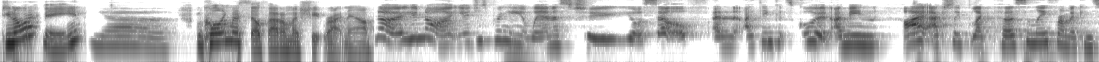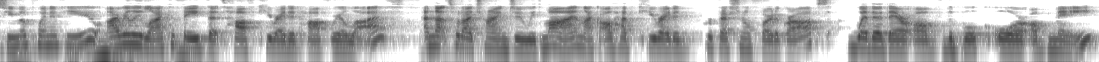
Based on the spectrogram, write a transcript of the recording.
Do you know what I mean? Yeah. I'm calling myself out on my shit right now. No, you're not. You're just bringing awareness to yourself. And I think it's good. I mean, I actually, like, personally, from a consumer point of view, I really like a feed that's half curated, half real life. And that's what I try and do with mine. Like, I'll have curated professional photographs, whether they're of the book or of me.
